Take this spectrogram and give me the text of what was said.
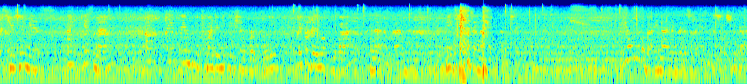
Excuse me, miss. Yes, ma'am. Yung modernization for food. May problema po ba? Wala naman. May gusto ko sana akong itanong sa'yo. Yung babae na nagdala sa kanya dito sa ospital.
